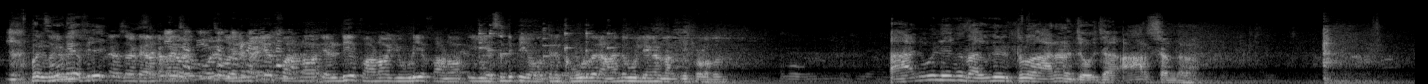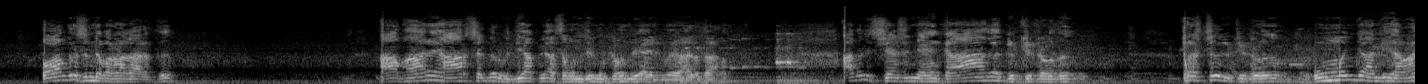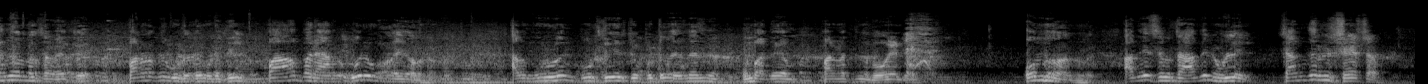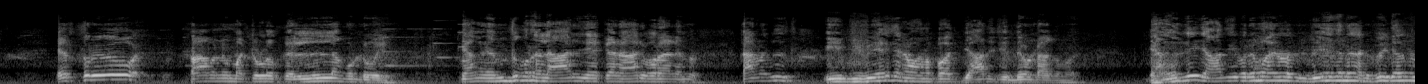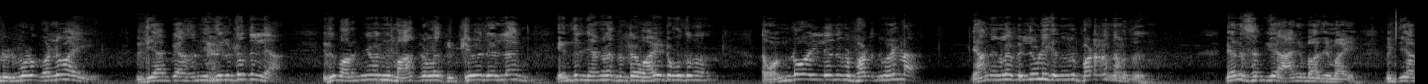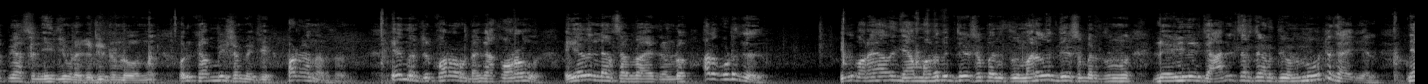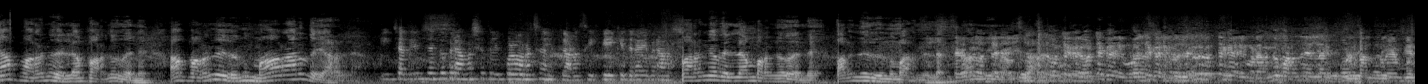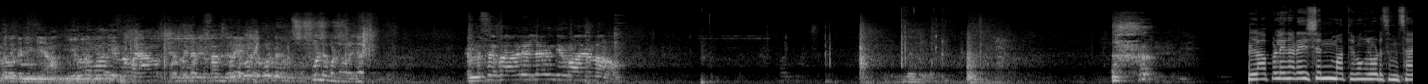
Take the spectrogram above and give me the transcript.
U D L D F ആണോ എൽ ഡി എഫ് ആണോ യു ഡി എഫ് ആണോ ഈ എസ് ഡി പി യോഗത്തിന് കൂടുതൽ ആനുകൂല്യങ്ങൾ നൽകിയിട്ടുള്ളത്? ആനുകൂല്യങ്ങൾ നൽകിയിട്ടുള്ളത് ആരാണ് ചോദിച്ചാൽ ആർ ശങ്കറാണ്. കോൺഗ്രസിന്റെ ഭരണകാലത്ത് ആ ഭാര്യ ആർ ശങ്കർ വിദ്യാഭ്യാസ മന്ത്രി മുഖ്യമന്ത്രിയായിരുന്ന കാലത്താണ്. അതിനുശേഷം ഞങ്ങൾക്ക് ആകെ കിട്ടിയിട്ടുള്ളത് ട്രസ്റ്റ് കിട്ടിയിട്ടുള്ളത് ഉമ്മൻചാണ്ടി ഇറങ്ങുന്ന സമയത്ത് പലർക്കും കൊടുത്ത കൂട്ടത്തിൽ പാമ്പനാർ ഒരു കോളേജ് വന്നിട്ടുണ്ട് അത് മുഴുവൻ പൂർത്തീകരിച്ച് ഒപ്പിട്ട് വരുന്നതിന് മുമ്പ് അദ്ദേഹം ഭരണത്തിന് പോകേണ്ടി. ഒന്ന് നടന്നത് അതേസമയത്ത് അതിനുള്ളിൽ ശങ്കറിന് ശേഷം എത്രയോ സ്ഥാപനം മറ്റുള്ളവർക്ക് എല്ലാം കൊണ്ടുപോയി. ഞങ്ങൾ എന്ത് പറഞ്ഞാൽ ആര് കേൾക്കാൻ ആര് പറയാൻ എന്ന് കാരണം ഇത് ഈ വിവേചനമാണ് ഇപ്പോൾ ജാതി ചിന്ത ഉണ്ടാക്കുന്നത് ഞങ്ങൾക്ക് ജാതിപരമായുള്ള വിവേചനം അനുഭവിക്കാൻ കൊണ്ട് ഒരുപാട് കൊല്ലമായി. വിദ്യാഭ്യാസം ഇത് കിട്ടുന്നില്ല ഇത് പറഞ്ഞു വന്ന് ബാക്കിയുള്ള കിട്ടിയവരെല്ലാം എന്തിന് ഞങ്ങളെ കിട്ടുക വായിട്ട് കുത്തുന്നത്? ഉണ്ടോ ഇല്ലേ നിങ്ങൾ പഠനം വേണ്ട. ഞാൻ നിങ്ങളെ വെല്ലുവിളിക്കുന്നു. നിങ്ങൾ പഠനം നടത്തുക. ജനസംഖ്യ ആനുപാതികമായി വിദ്യാഭ്യാസ നീതി ഇവിടെ കിട്ടിയിട്ടുണ്ടോ എന്ന് ഒരു കമ്മീഷൻ വെച്ച് പഠനം നടത്തുന്നു. എന്നിട്ട് കുറവുണ്ടെങ്കിൽ ആ കുറവ് ഏതെല്ലാം സമുദായത്തിലുണ്ടോ അത് കൊടുക്കുക ഇത് പറയാതെ ഞാൻ മതവിദ്വേഷം വരുത്തുന്നു മനവിദ്വേഷം വരുത്തുന്നു ഡൽഹിയിൽ ചാനൽ ചർച്ച നടത്തിയുണ്ടെന്ന് ഒറ്റ കാര്യമല്ല. ഞാൻ പറഞ്ഞതെല്ലാം പറഞ്ഞത് തന്നെ. ആ പറഞ്ഞതിലൊന്നും മാറാനും തയ്യാറല്ല. ഈ പരാമർശത്തിൽ ഇപ്പോൾ ഉറച്ചു നിൽക്കുകയാണ് സി പി ഐക്കെതിരായ പരാമർശം. പറഞ്ഞതെല്ലാം പറഞ്ഞത് തന്നെ. പറഞ്ഞതിൽ നിന്നും മാറുന്നില്ല. തീവ്രവാദികളാണോ? വെള്ളാപ്പള്ളി നടേശൻ മാധ്യമങ്ങളോട് സംസാരിച്ചു.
